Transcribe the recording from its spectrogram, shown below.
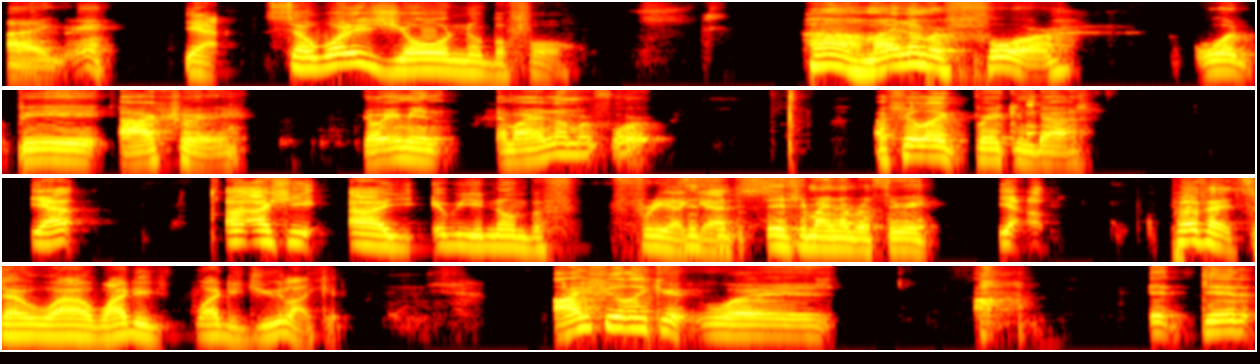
I agree. Yeah. So what is your number four? Huh, my number four would be actually. Don't you mean? Am I a number four? I feel like Breaking Bad. Yeah. Uh, actually, uh, it would be your number three, I this, guess. Is, this is my number three. yeah. Perfect. So uh, why did why did you like it? I feel like it was. It did.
